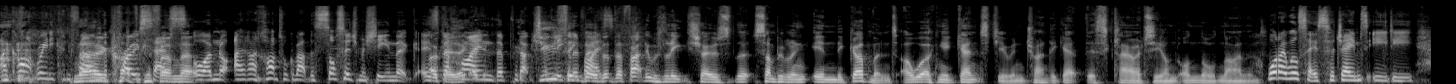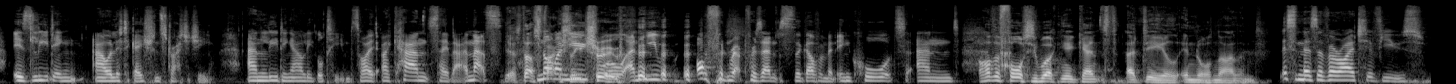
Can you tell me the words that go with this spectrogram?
I can't really confirm No, the process, confirm or I'm not. I, I can't talk about the sausage machine that is Okay, behind okay. the production Do you of legal think, though, that the fact it was leaked shows that some people in, in the government are working against you in trying to get this clarity on, on Northern Ireland? What I will say is Sir James Eadie is leading our litigation strategy and leading our legal team. So I, I can say that. And that's, Yes, that's not unusual. true. and he often represents the government in court. And Are the uh, forces working against a deal in Northern Ireland? listen, there's a variety of views.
